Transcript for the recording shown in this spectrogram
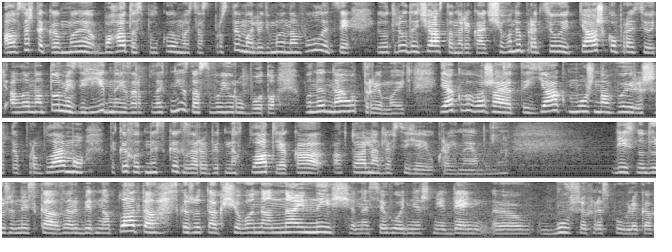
Але все ж таки ми багато спілкуємося з простими людьми на вулиці, і от люди часто нарікають, що вони працюють, тяжко працюють, але натомість гідної зарплатні за свою роботу вони не отримують. Як ви вважаєте, як можна вирішити проблему таких от низьких заробітних плат, яка актуальна для всієї України? Я думаю. Дійсно дуже низька заробітна плата. Скажу так, що вона найнижча на сьогоднішній день е, в бувших республіках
